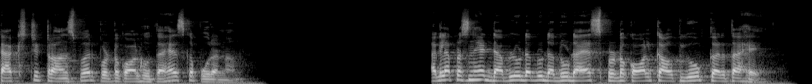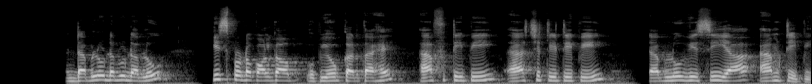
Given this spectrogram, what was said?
text transfer protocol होता है इसका पूरा नाम। अगला प्रश्न है डब्ल्यू डब्ल्यू डब्ल्यू डायस प्रोटोकॉल का उपयोग करता है। डब्ल्यू डब्ल्यू डब्ल्यू किस प्रोटोकॉल का उपयोग करता है? F T P, H T T P, W V C या एम टी पी?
